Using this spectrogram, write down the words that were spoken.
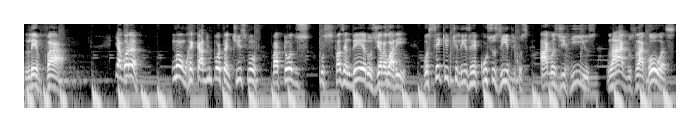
levar. E agora, um recado importantíssimo para todos os fazendeiros de Araguari. Você que utiliza recursos hídricos, águas de rios, lagos, lagoas,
